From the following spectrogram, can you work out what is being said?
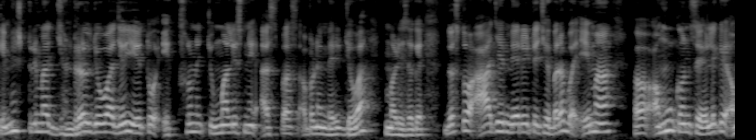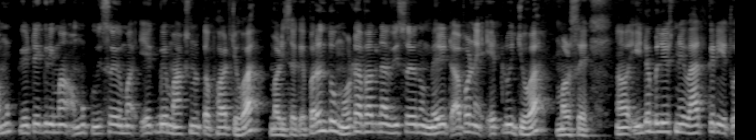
કેમિસ્ટ્રીમાં જનરલ જોવા જઈએ તો એકસો ને ચુમ્માલીસની આસપાસ આપણને મેરિટ જોવા મળી શકે. દોસ્તો, આ જે મેરિટ છે, બરાબર? એમાં અમુક અંશે, એટલે કે અમુક કેટેગરીમાં અમુક વિષયોમાં એક બે માર્ક્સનો તફાવત જોવા મળી શકે. પરંતુ મોટાભાગના વિષયોનું મેરિટ આપણને એટલું જ જોવા મળશે. ઈડબ્લ્યુએસની વાત કરીએ તો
